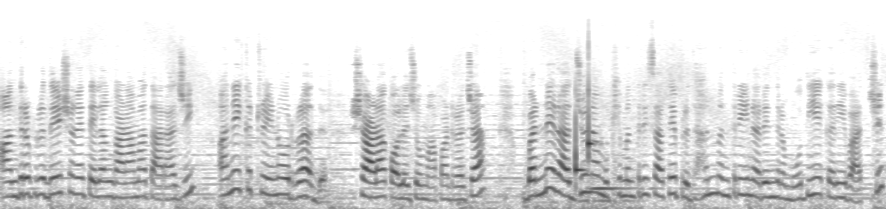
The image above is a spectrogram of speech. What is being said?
આંધ્રપ્રદેશ અને તેલંગાણામાં તારાજી, અનેક ટ્રેનો રદ. શાળા કોલેજોમાં પણ રજા. બંને રાજ્યોના મુખ્યમંત્રી સાથે પ્રધાનમંત્રી નરેન્દ્ર મોદીએ કરી વાતચીત.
